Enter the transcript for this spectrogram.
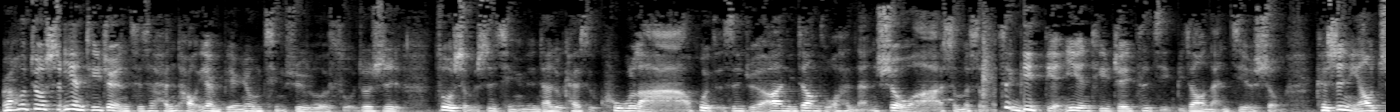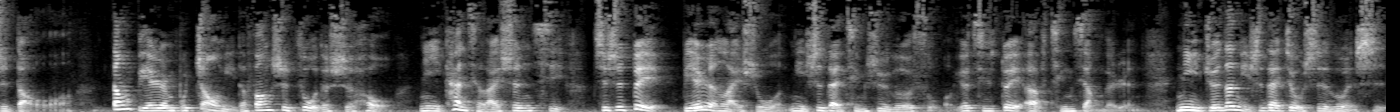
然后就是 ENTJ 人其实很讨厌别人用情绪勒索，就是。做什么事情，人家就开始哭啦，或者是觉得啊，你这样子我很难受啊，什么什么，这一点 ENTJ 自己比较难接受。可是你要知道哦，当别人不照你的方式做的时候，你看起来生气，其实对别人来说，你是在情绪勒索，尤其是对 F 倾向的人，你觉得你是在就事论事。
